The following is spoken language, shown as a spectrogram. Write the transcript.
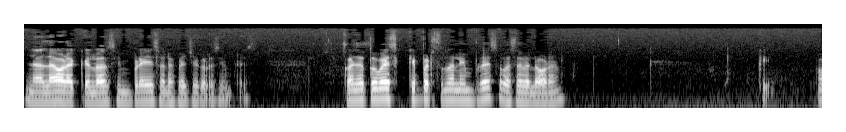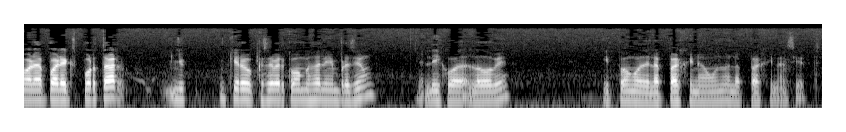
La, hora que lo has impreso, la fecha que lo has impreso. Cuando tú ves qué personal impreso, vas a ver la hora. Ahora para exportar, yo quiero saber cómo me sale la impresión. Elijo B y pongo de la página 1 a la página 7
